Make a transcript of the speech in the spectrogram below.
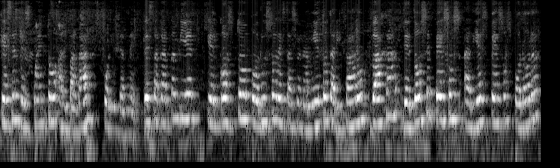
que es el descuento al pagar por Internet. Destacar también que el costo por uso de estacionamiento tarifado baja de 12 pesos a 10 pesos por hora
